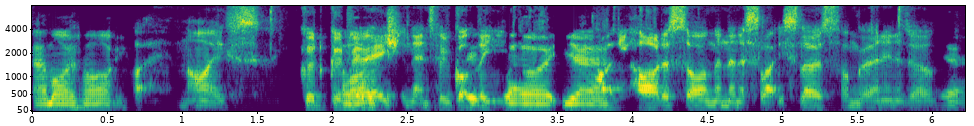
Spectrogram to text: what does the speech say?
Am I high? uh, nice, good good like variation. Then so we've got the uh, yeah, slightly harder song and then a slightly slower song going in as well. Yeah,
